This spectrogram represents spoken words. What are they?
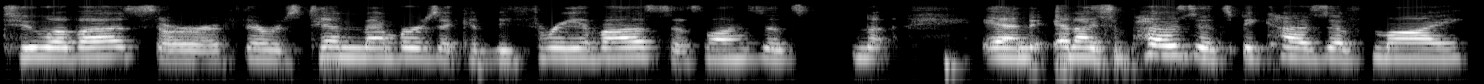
two of us, or if there was 10 members, it could be three of us, as long as it's not, and, and I suppose it's because of my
